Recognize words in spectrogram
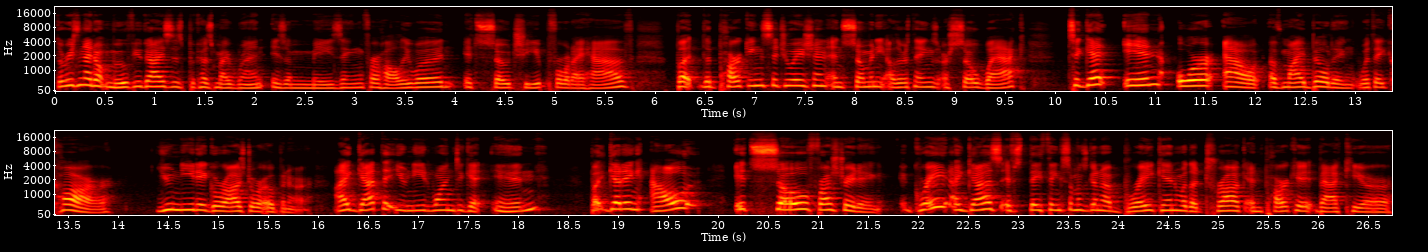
The reason I don't move you guys is because my rent is amazing for Hollywood. It's so cheap for what I have. But the parking situation and so many other things are so whack. To get in or out of my building with a car, you need a garage door opener. I get that you need one to get in, but getting out, it's so frustrating. Great, I guess, if they think someone's gonna break in with a truck and park it back here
